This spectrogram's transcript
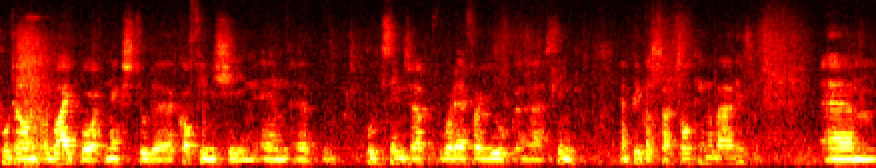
put on a whiteboard next to the coffee machine and uh, put things up, whatever you uh, think, and people start talking about it. Um,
